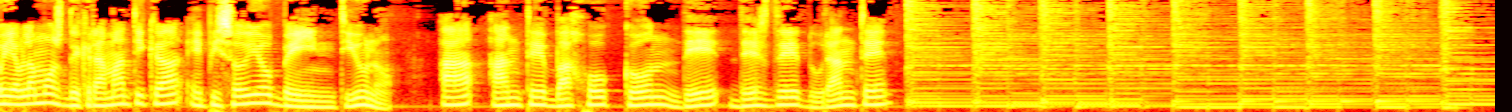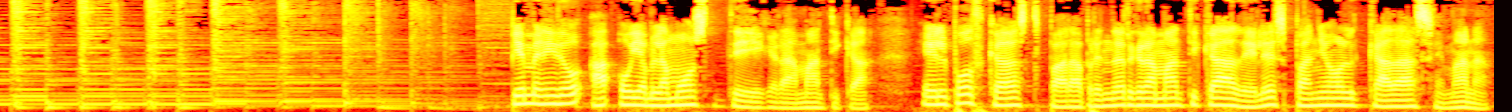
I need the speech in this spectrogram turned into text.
Hoy hablamos de gramática, episodio 21. A, ante, bajo, con, de, desde, durante. Bienvenido a Hoy Hablamos de Gramática, el podcast para aprender gramática del español cada semana.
